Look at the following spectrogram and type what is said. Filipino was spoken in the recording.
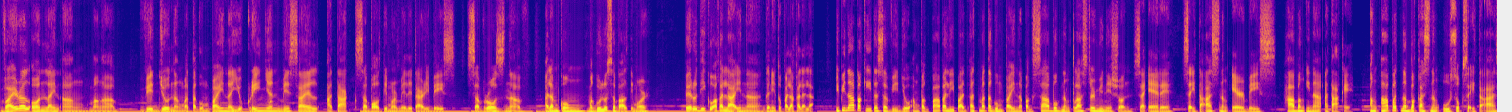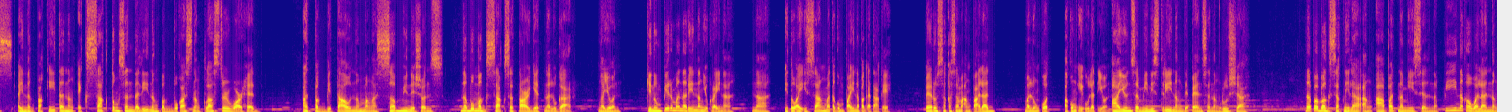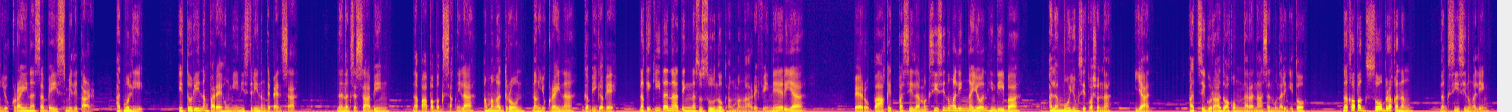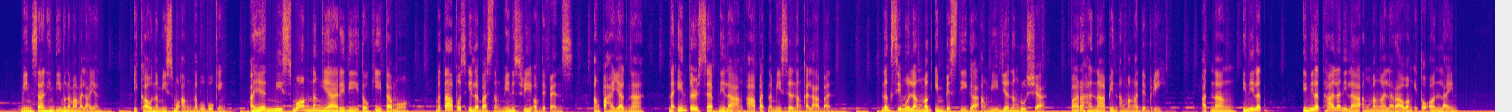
Viral online ang mga video ng matagumpay na Ukrainian missile attack sa Baltimore military base sa Vrosnav. Alam kong magulo sa Baltimore, pero di ko akalain na ganito pala kalala. Ipinapakita sa video ang pagpapalipad at matagumpay na pagsabog ng cluster munition sa ere sa itaas ng airbase habang inaatake. Ang apat na bakas ng usok sa itaas ay nagpakita ng eksaktong sandali ng pagbukas ng cluster warhead at pagbitaw ng mga submunitions na bumagsak sa target na lugar. Ngayon, kinumpirma na rin ng Ukraine na ito ay isang matagumpay na pag-atake. Pero sa kasamaang palad, malungkot akong iulat iyon. Ayon sa Ministry ng Depensa ng Rusya, napabagsak nila ang apat na missile na pinakawalan ng Ukraine sa base militar. At muli, ito rin ang parehong Ministry ng Depensa na nagsasabing napapabagsak nila ang mga drone ng Ukraine gabi-gabi. Nakikita nating nasusunog ang mga refinerya, pero bakit pa sila magsisinungaling ngayon, hindi ba? Alam mo yung sitwasyon na, yan. At sigurado akong naranasan mo na rin ito. Na ka ng nagsisinungaling, minsan hindi mo namamalayan. Ikaw na mismo ang nabubuking. Ayan mismo ang nangyari dito, kita mo. Matapos ilabas ng Ministry of Defense ang pahayag na na-intercept nila ang apat na missile ng kalaban, nagsimulang mag-imbestiga ang media ng Rusya para hanapin ang mga debris. At nang inilat inilathala nila ang mga larawang ito online,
